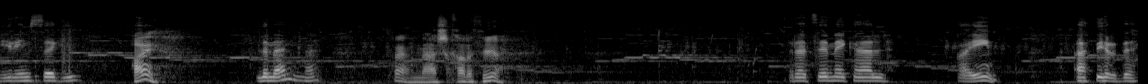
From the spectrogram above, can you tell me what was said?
يريم ساقي. هاي. لمن؟ ما؟ ناش راتسي ميكال قايم. أثير ده.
